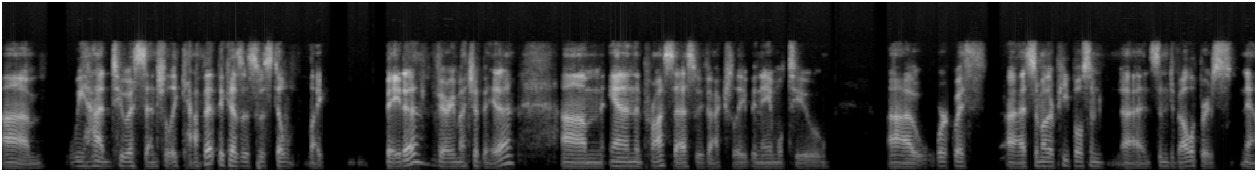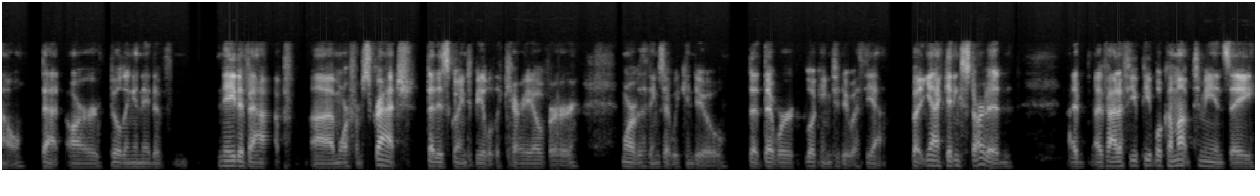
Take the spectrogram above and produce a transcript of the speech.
Um, we had to essentially cap it because this was still like beta, very much a beta. Um, and in the process, we've actually been able to uh, work with uh, some other people, some uh, some developers now that are building a native native app uh, more from scratch that is going to be able to carry over more of the things that we can do that, that we're looking to do with the app. But yeah, getting started, I've, I've had a few people come up to me and say, you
